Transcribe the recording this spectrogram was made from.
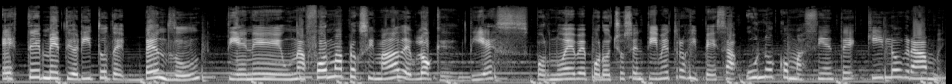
Este meteorito de Bendel tiene una forma aproximada de bloque, 10 por 9 por 8 centímetros y pesa 1,7 kilogramos,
